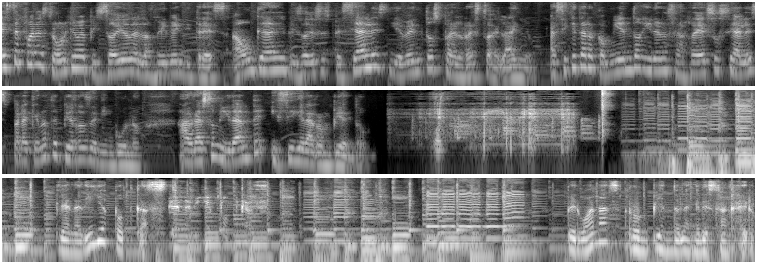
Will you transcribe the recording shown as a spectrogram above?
Este fue nuestro último episodio del 2023. Aún quedan episodios especiales y eventos para el resto del año. Así que te recomiendo ir a nuestras redes sociales para que no te pierdas de ninguno. Abrazo migrante y síguela rompiendo. Granadilla Podcast. Granadilla Podcast. Peruanas rompiéndola en el extranjero.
